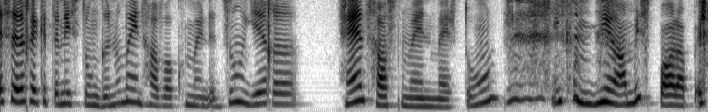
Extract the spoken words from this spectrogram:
Այս երեխեքը տնից տուն գնում էին, հավաքում էին ձուն եղը, հենց հասնում էին մեր տուն։ Ինքը մի ամիս պարապել։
